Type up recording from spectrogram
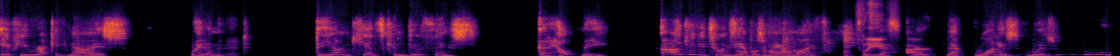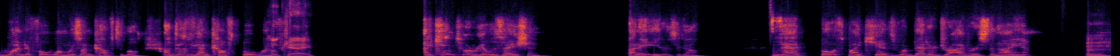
if you recognize, wait a minute, the young kids can do things that help me. I'll give you two examples in my own life. Please. That are that one is was wonderful. One was uncomfortable. I'll do the uncomfortable one. Okay. I came to a realization about eight years ago that both my kids were better drivers than I am. Mm.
